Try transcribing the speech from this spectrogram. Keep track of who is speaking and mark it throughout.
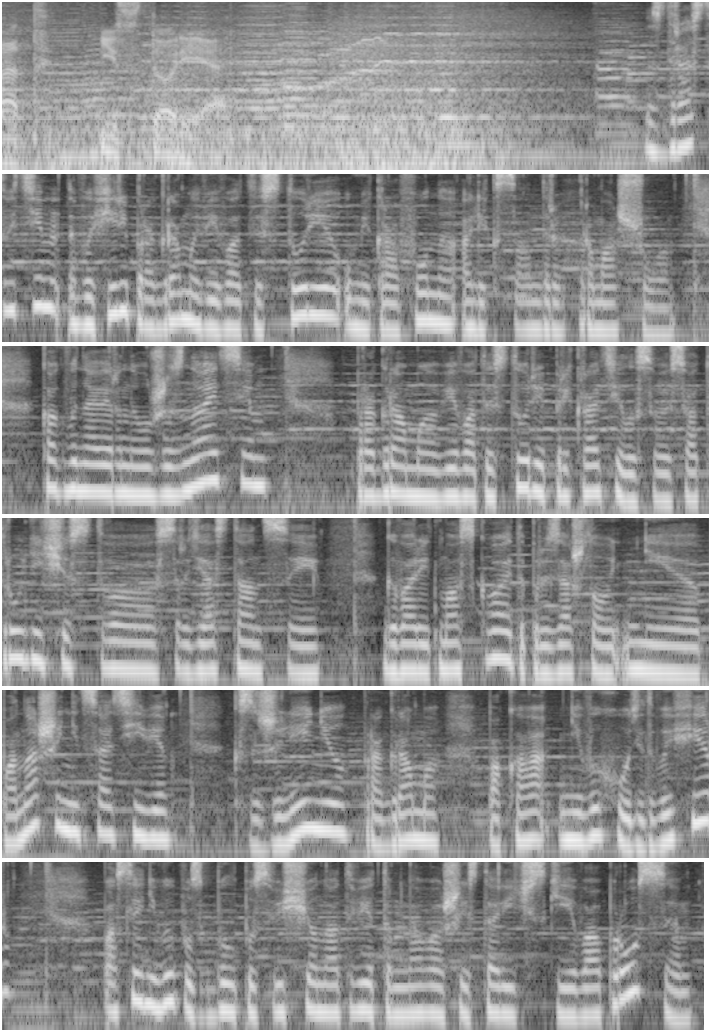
Speaker 1: Виват. История.
Speaker 2: Здравствуйте! В эфире программа «Виват История» у микрофона Александра Ромашова. Как вы, наверное, уже знаете, программа «Виват История» прекратила свое сотрудничество с радиостанцией «Говорит Москва». Это произошло не по нашей инициативе. К сожалению, программа пока не выходит в эфир. Последний выпуск был посвящен ответам на ваши исторические вопросы.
